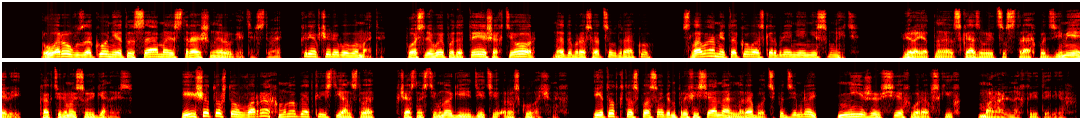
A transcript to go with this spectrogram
У воров в законе это самое страшное ругательство, крепче любого мата. После выпада «ты, шахтер», надо бросаться в драку. Словами такого оскорбления не смыть. Вероятно, сказывается страх подземелий, как тюрьмы Суи-Генрис. И еще то, что в ворах много от крестьянства, в частности, многие дети раскулаченных. И тот, кто способен профессионально работать под землей, ниже всех воровских моральных критериев.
